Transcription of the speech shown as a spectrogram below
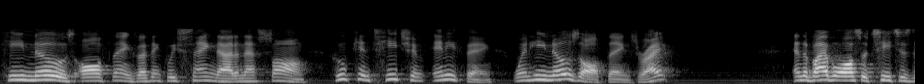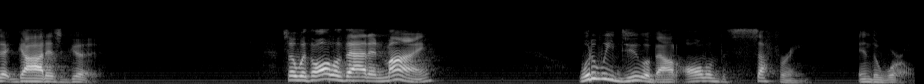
He knows all things. I think we sang that in that song. Who can teach him anything when he knows all things, right? And the Bible also teaches that God is good. So, with all of that in mind, what do we do about all of the suffering in the world?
